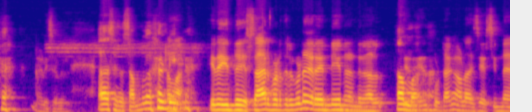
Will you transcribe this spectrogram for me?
அப்படி சொல்லுங்க. அதான் சார் சம்பளம் ஆமாம் இது இந்த ஸ்டார் படத்தில் கூட ரெண்டே ரெண்டு நாள் ஆமா. இது கூப்பிட்டாங்க அவ்வளோ சின்ன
